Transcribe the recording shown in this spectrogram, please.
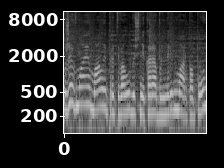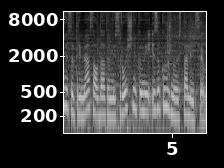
Уже в мае малый противолодочный корабль «Наринмар» пополнится тремя солдатами-срочниками из окружной столицы.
